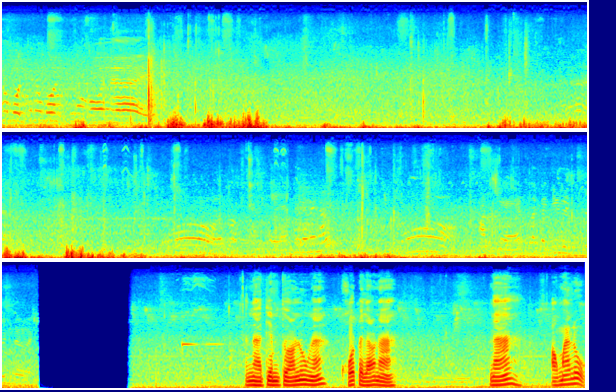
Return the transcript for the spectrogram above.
ข้างบนขึ้นข้างบนขึ้นข้างบนเลย นาเตรียมตัวลูกนะ โค้ดไปแล้วนะ นะ ออกมาลูก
